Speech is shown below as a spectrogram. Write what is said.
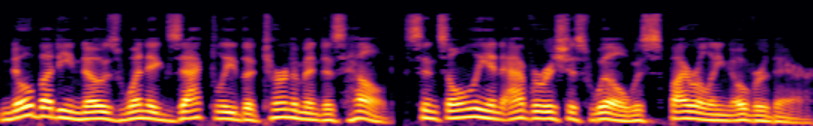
Nobody knows when exactly the tournament is held, since only an avaricious will was spiraling over there.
